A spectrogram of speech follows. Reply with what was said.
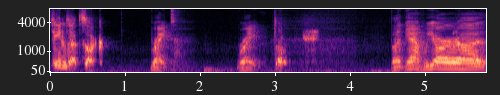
teams that suck. Right. Right. So, But yeah, we are uh,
